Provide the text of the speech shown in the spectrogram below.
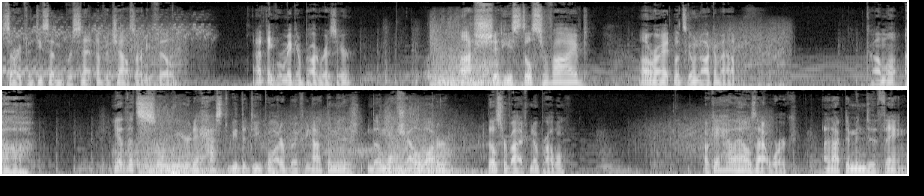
sorry, 57% of the chalice already filled. I think we're making progress here. Ah, shit, he still survived. Alright, let's go knock him out. Come on. Ah. Yeah, that's so weird. It has to be the deep water, but if you knock them in the more shallow water, they'll survive, no problem. Okay, how the hell does that work? I knocked him into the thing.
